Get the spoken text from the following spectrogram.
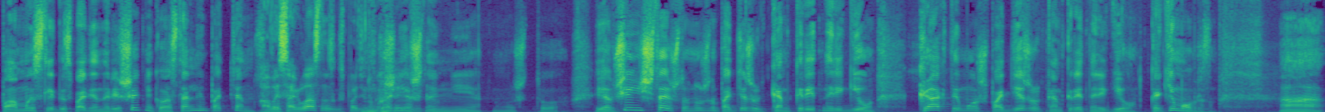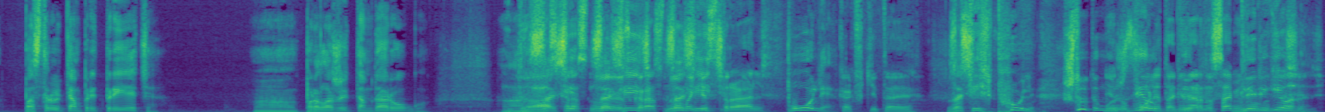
По мысли господина Решетникова, остальные подтянутся. А, вы согласны с господином Ну, конечно, нет. Ну что? Я вообще не считаю, что нужно поддерживать конкретный регион. Как ты можешь поддерживать конкретный регион? Каким образом? А, построить там предприятие? А, проложить там дорогу? А, Да, засе- скоростную, засеять- скоростную засеять магистраль, поле? как в Китае. Засеять поле? Что ты Не, можешь ну, сделать они, для, наверное, сами для региона? засеять.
